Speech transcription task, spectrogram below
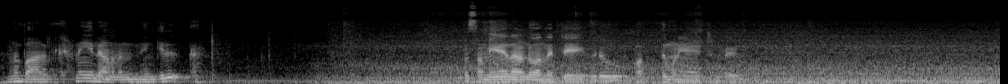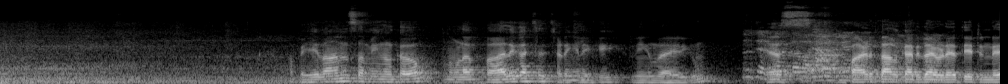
നമ്മൾ ബാൽക്കണിയിലാണെന്നുണ്ടെങ്കിൽ ഇപ്പൊ സമയം ഏതാണ്ട് വന്നിട്ട് ഒരു പത്ത് മണിയായിട്ടുണ്ട്. അപ്പൊ ഏതാനും സമയങ്ങൾക്കകം നമ്മളെ പാലുകാച്ചൽ ചടങ്ങിലേക്ക് നീങ്ങുന്നതായിരിക്കും. യെസ് അപ്പൊ അടുത്ത ആൾക്കാർ ഇതാ ഇവിടെ എത്തിയിട്ടുണ്ട്.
